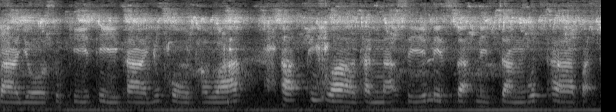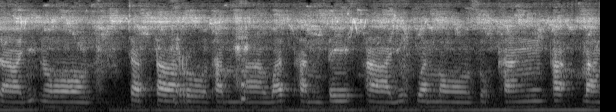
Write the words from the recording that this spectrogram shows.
รายโยสุขีทีคายุโกภวะอภิวาทนาสีลิสนิจังวุธาปจายโนจัตตารโอธรรมาวัฏทันติอายุวันโนสุขังพระลัง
